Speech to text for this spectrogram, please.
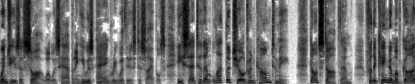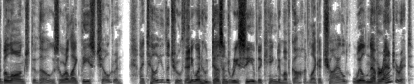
When Jesus saw what was happening, he was angry with his disciples. He said to them, Let the children come to me. Don't stop them, for the kingdom of God belongs to those who are like these children. I tell you the truth, anyone who doesn't receive the kingdom of God like a child will never enter it.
